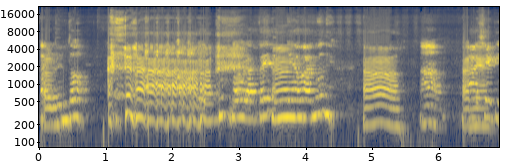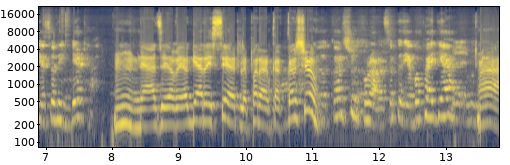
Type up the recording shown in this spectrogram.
કાંઈ હા. હા. અને- આજે હવે અગિયાર છે એટલે ફરાળ કાક કરશું. કરશું ફરાળ. સકરિયા બફાઈ ગયા. હા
